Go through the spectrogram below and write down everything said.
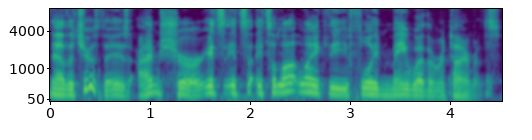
Now the truth is, I'm sure it's it's it's a lot like the Floyd Mayweather retirements.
